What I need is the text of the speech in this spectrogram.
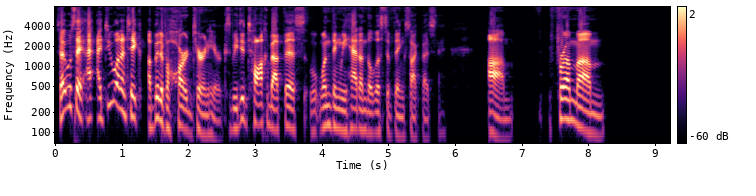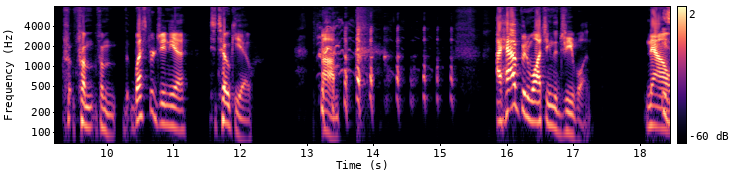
So I will say I, I do want to take a bit of a hard turn here because we did talk about this. One thing we had on the list of things to talk about today, um, from um, from from West Virginia to Tokyo. Um, I have been watching the G one now. Is,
